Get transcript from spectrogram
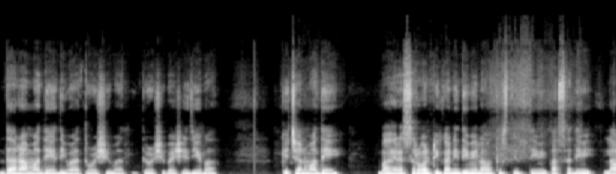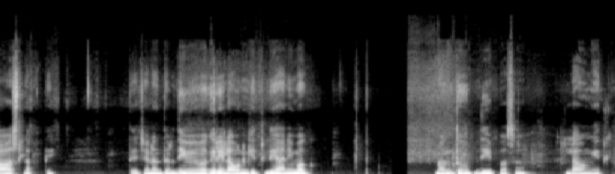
दारामध्ये दिवा तुळशी म तुळशीपाशी दिवा किचनमध्ये. बाहेर सर्व ठिकाणी दिवे लावत असते. दिवे पाच सहा दिवे लावावंच लागते. त्याच्यानंतर दिवे वगैरे लावून घेतले आणि मग मग धूप दीप असं लावून घेतलं.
